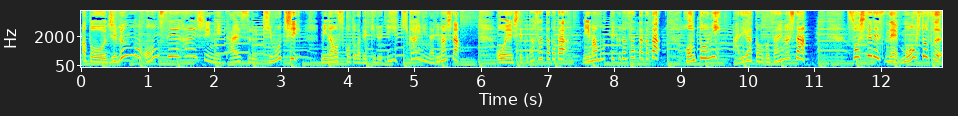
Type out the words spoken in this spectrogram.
あと自分の音声配信に対する気持ち見直すことができるいい機会になりました。応援してくださった方見守ってくださった方本当にありがとうございました。そしてですねもう一つ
